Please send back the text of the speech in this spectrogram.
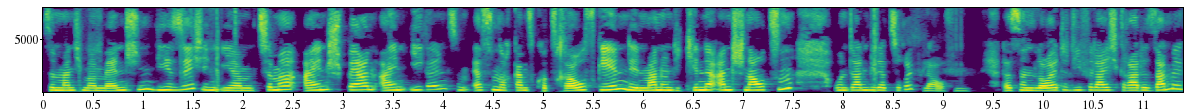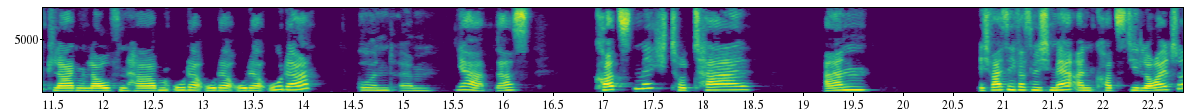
sind manchmal Menschen, die sich in ihrem Zimmer einsperren, einigeln, zum Essen noch ganz kurz rausgehen, den Mann und die Kinder anschnauzen und dann wieder zurücklaufen. Das sind Leute, die vielleicht gerade Sammelklagen laufen haben oder, oder, oder, oder und ähm, ja, das kotzt mich total an. Ich weiß nicht, was mich mehr ankotzt. Die Leute,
